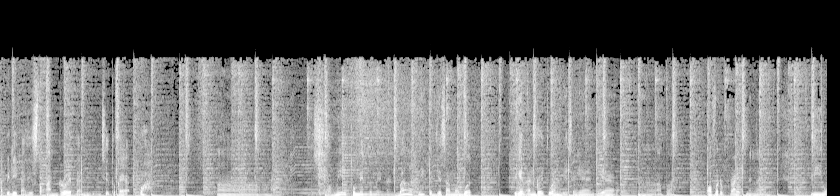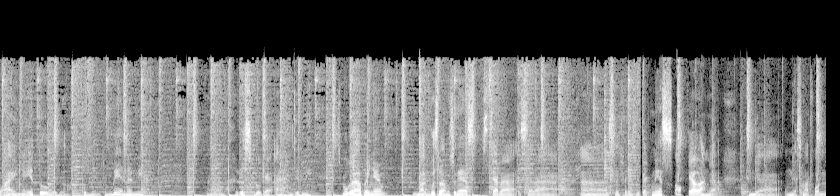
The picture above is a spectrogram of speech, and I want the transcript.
tapi dikasih stok Android dan di situ kayak wah uh, Xiaomi tumen-tumenan banget nih kerjasama buat bikin Android One. Biasanya dia uh, apa overpriced dengan MIUI-nya itu gitu. Tumben-tumbenan nih. Nah, terus gue kayak ah, anjir nih. Semoga HP-nya bagus lah. Maksudnya secara secara uh, spesifikasi teknis oke okay lah. Nggak nggak nggak smartphone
